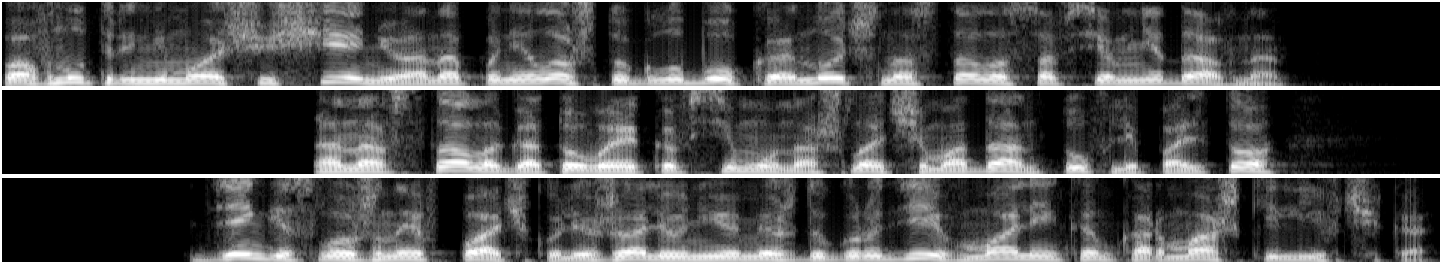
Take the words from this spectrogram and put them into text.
по внутреннему ощущению она поняла, что глубокая ночь настала совсем недавно. Она встала, готовая ко всему, нашла чемодан, туфли, пальто. Деньги, сложенные в пачку, лежали у нее между грудей в маленьком кармашке лифчика.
